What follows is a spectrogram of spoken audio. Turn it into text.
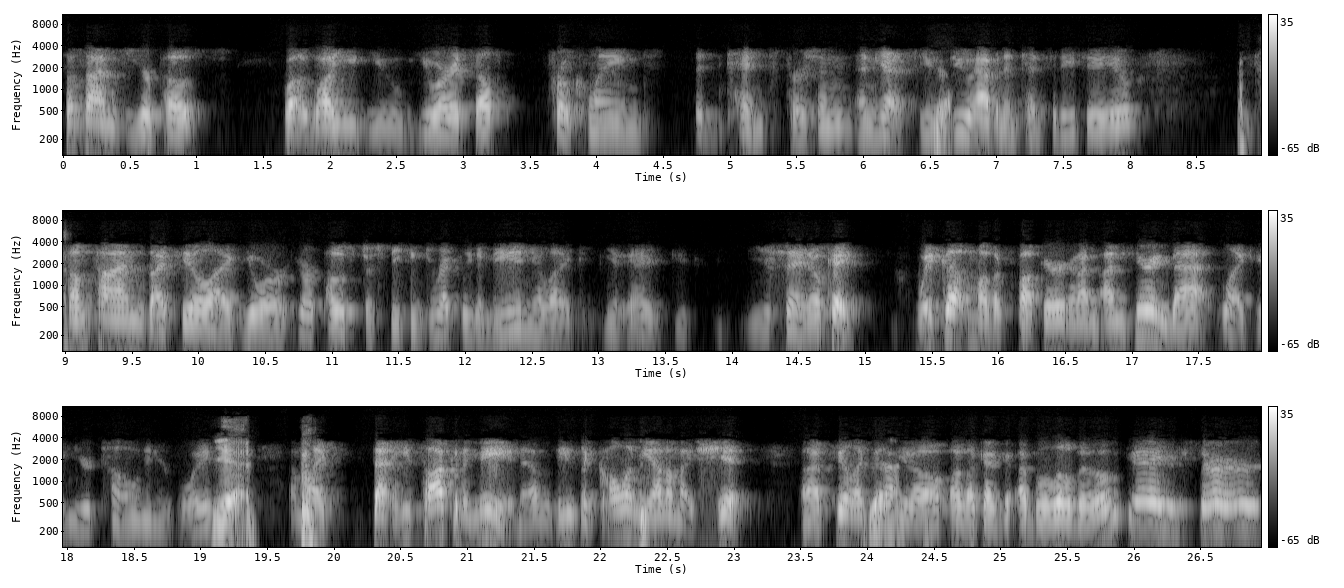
sometimes your posts, well, while you, you, you are a self-proclaimed intense person, and yes, you yeah. do have an intensity to you. Sometimes I feel like your your posts are speaking directly to me, and you're like, hey, you're saying, okay, wake up, motherfucker, and I'm I'm hearing that like in your tone and your voice. Yeah. I'm like that. He's talking to me, and he's like calling me out on my shit. And I feel like yeah. you know, I'm like I, I'm a little bit okay, sir,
